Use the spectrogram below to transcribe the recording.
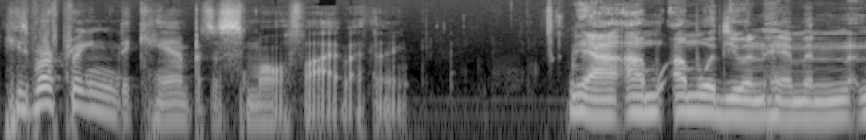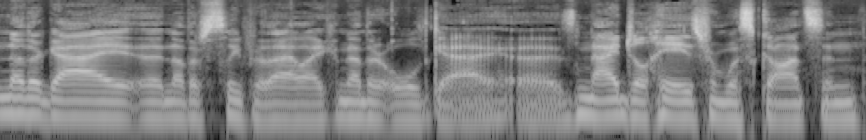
He's worth bringing to camp as a small five, I think. Yeah, I'm I'm with you and him. And another guy, another sleeper that I like, another old guy, uh, is Nigel Hayes from Wisconsin,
